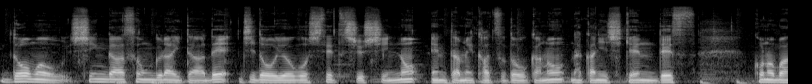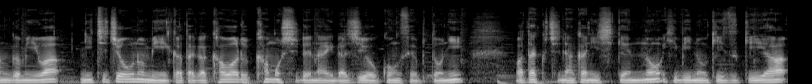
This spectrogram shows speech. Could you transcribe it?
どうもシンガーソングライターで児童養護施設出身のエンタメ活動家の中西健です。この番組は日常の見え方が変わるかもしれないラジオコンセプトに私中西健の日々の気づきや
